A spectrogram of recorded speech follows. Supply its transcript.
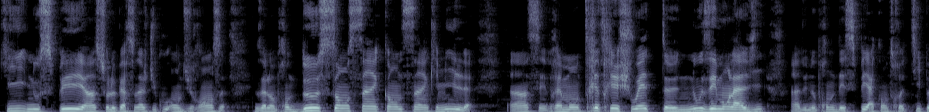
qui nous spé hein, sur le personnage du coup Endurance. Nous allons prendre 255 000. Hein, c'est vraiment très très chouette. Nous aimons la vie hein, de nous prendre des spé à contre-type.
